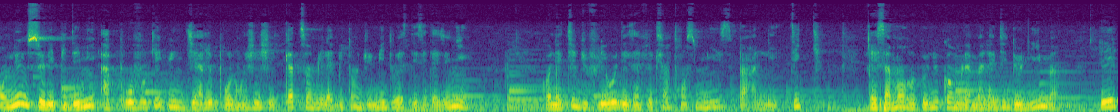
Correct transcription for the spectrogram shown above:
en une seule épidémie, a provoqué une diarrhée prolongée chez 400 000 habitants du Midwest des États-Unis? Qu'en est-il du fléau des infections transmises par les tiques, récemment reconnues comme la maladie de Lyme et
